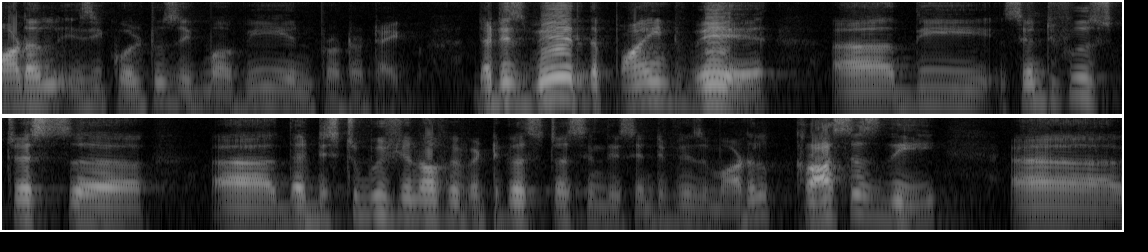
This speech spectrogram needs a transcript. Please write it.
model is equal to sigma v in prototype that is where the point where uh, the centrifuge stress uh, uh, the distribution of a vertical stress in the centrifuge model crosses the uh,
